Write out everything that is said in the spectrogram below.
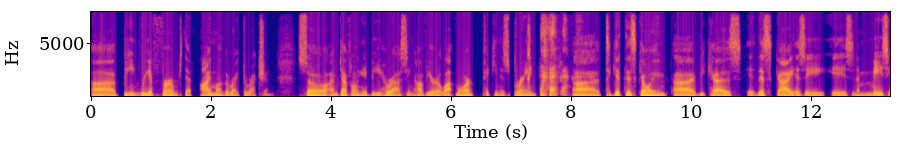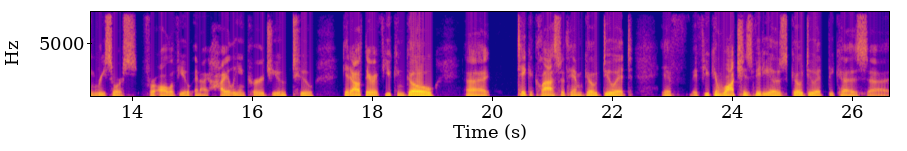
uh, being reaffirmed that I'm on the right direction. So I'm definitely going to be harassing Javier a lot more, picking his brain uh, to get this going uh, because it, this guy is a is an amazing resource for all of you, and I highly encourage you to get out there if you can go. Uh, take a class with him, go do it. If if you can watch his videos, go do it because uh,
